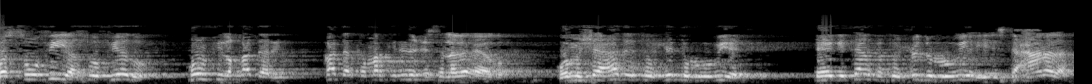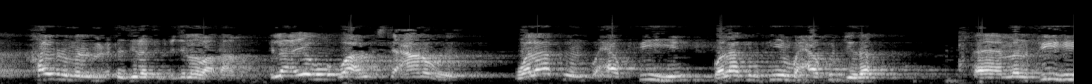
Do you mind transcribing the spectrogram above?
wasuufiya suufiyadu hum fi lqadari qadarka markii dhinaciisa laga eego wa mushaahadati tawxiid rububiyati eegitaanka tawxiid rububiya iyo isticaanada khayrun min almuctasilati muctasilada waa dhaama. Ilaa iyagu waa ahlu isticaano wey walaakin waxaa fiihi walaakin fiihim waxaa ku jira man fiihi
